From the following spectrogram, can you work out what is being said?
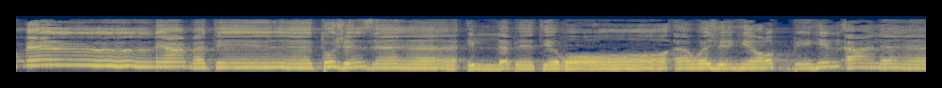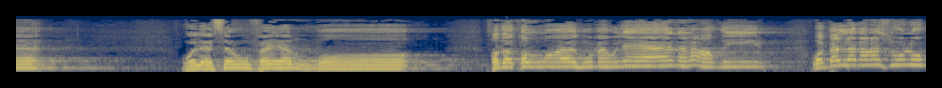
من نعمة تجزى إلا ابتغاء وجه ربه الأعلى. ولسوف يرضى. صدق الله مولانا العظيم. وبلغ رسوله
